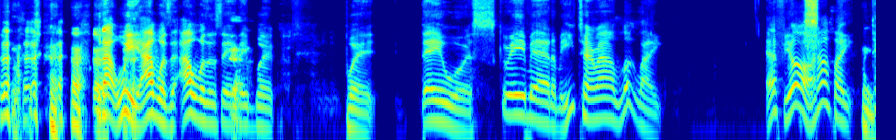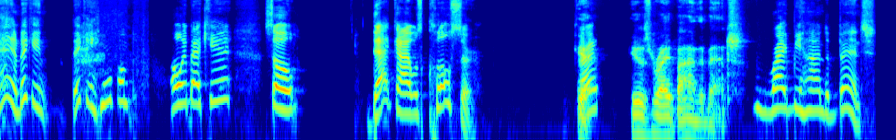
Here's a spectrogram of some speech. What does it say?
not we. I wasn't. I wasn't saying Yeah. anything, but but they were screaming at him. He turned around, and looked like f y'all, and I was like, damn, they can they can hear from all the way back here. So that guy was closer, Right? He was right behind the bench. right behind the bench.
